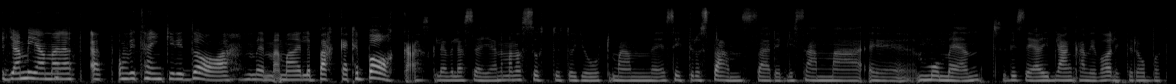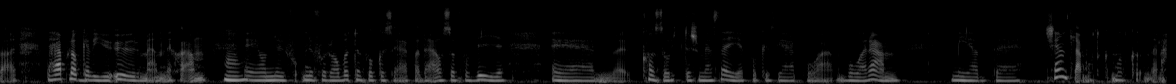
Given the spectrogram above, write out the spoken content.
Jag menar att, att om vi tänker idag, eller backar tillbaka skulle jag vilja säga, när man har suttit och gjort, man eh, sitter och stansar, det blir samma eh, moment, vi säger ibland kan vi vara lite robotar. Det här plockar vi ju ur människan mm. eh, och nu, nu får roboten fokusera på det och så får vi eh, konsulter som jag säger fokusera på våran medkänsla eh, mot, mot kunderna.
